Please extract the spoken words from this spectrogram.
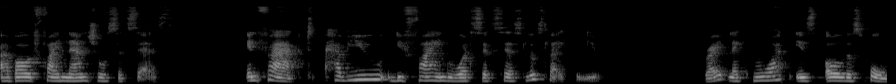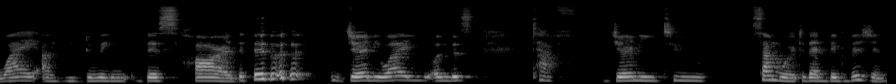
about financial success? In fact, have you defined what success looks like for you? Right? Like, what is all this for? Why are you doing this hard journey? Why are you on this tough journey to somewhere, to that big vision?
